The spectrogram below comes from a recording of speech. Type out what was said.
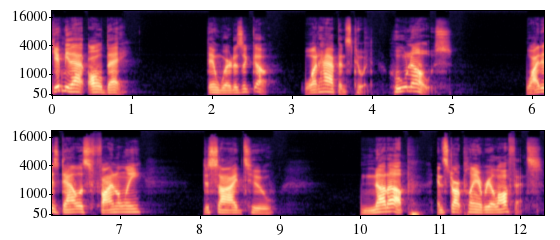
Give me that all day. Then where does it go? What happens to it? Who knows? Why does Dallas finally decide to nut up and start playing real offense?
